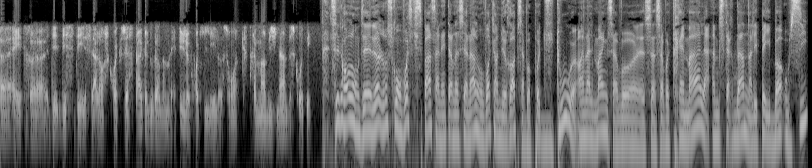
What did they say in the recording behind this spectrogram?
euh, être euh, décidé. Alors, je crois que j'espère que le gouvernement, et je crois qu'il est là, sont extrêmement vigilants de ce côté. C'est drôle, on dit, là, lorsqu'on voit ce qui se passe à l'international, on voit qu'en Europe, ça va pas du tout. En Allemagne, ça va, ça, ça va très mal. À Amsterdam, dans les Pays-Bas aussi.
